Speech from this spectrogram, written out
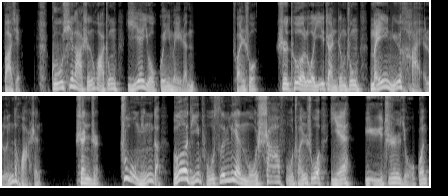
发现古希腊神话中也有鬼美人，传说是特洛伊战争中美女海伦的化身，甚至。著名的俄狄浦斯恋母杀父传说也与之有关。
